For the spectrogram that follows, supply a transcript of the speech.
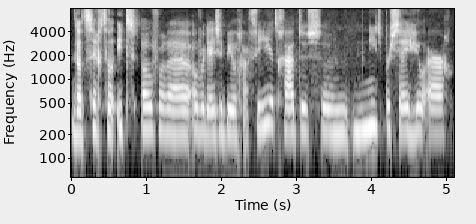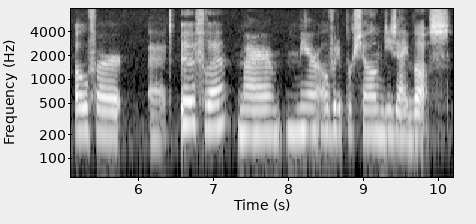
dat zegt wel iets over, uh, over deze biografie. Het gaat dus um, niet per se heel erg over uh, het oeuvre, maar meer over de persoon die zij was.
